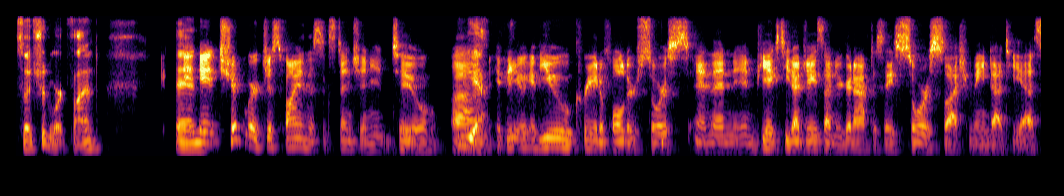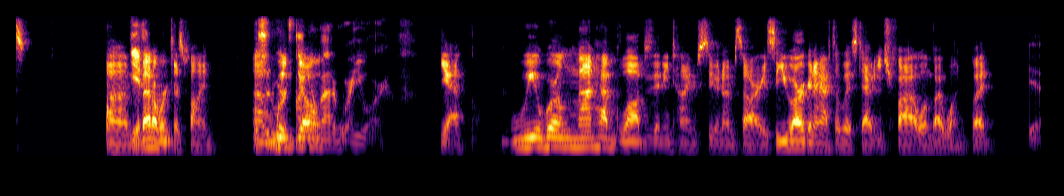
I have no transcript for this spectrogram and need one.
So it should work fine. And it should work just fine in this extension too. Um, Yeah. If you if you create a folder source and then in pxt.json, you're going to have to say source slash main.ts. Um, Yeah. That'll work just fine. it should Um, work fine no matter where you are. Yeah, we will not have globs anytime soon. I'm sorry. So you are going to have to list out each file one by one. But yeah.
